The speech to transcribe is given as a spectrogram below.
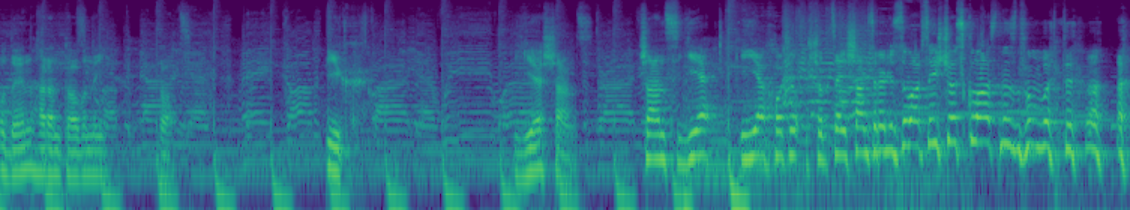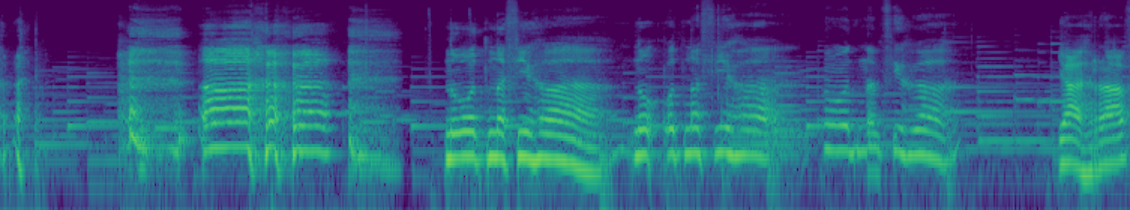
один гарантований роц. Пік. Є шанс. Шанс є, і я хочу, щоб цей шанс реалізувався і щось класне зловити. Ну от нафіга. Ну от нафіга. Ну от нафіга. Я грав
